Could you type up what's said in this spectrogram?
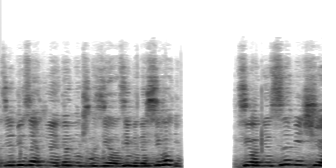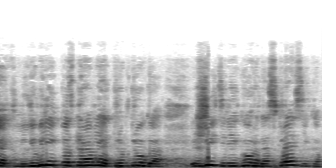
Делать. Обязательно это нужно сделать именно сегодня. Сегодня замечательный юбилей. Поздравлять друг друга жителей города с праздником.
